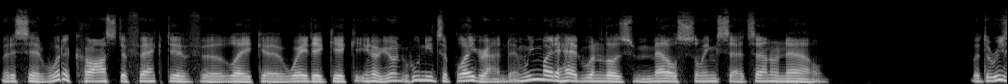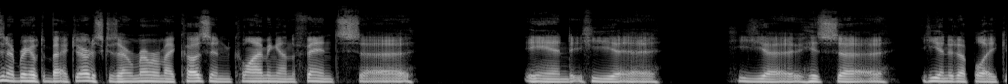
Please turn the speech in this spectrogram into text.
but I said, what a cost effective, uh, like, uh, way to get, you know, you don't, who needs a playground? And we might have had one of those metal swing sets. I don't know. But the reason I bring up the backyard is because I remember my cousin climbing on the fence, uh, and he, uh, he, his, he ended up like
